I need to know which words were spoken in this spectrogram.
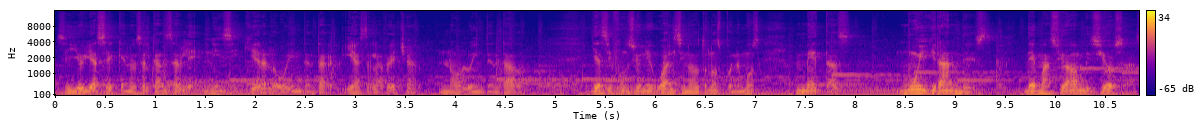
si yo ya sé que no es alcanzable, ni siquiera lo voy a intentar. Y hasta la fecha no lo he intentado. Y así funciona igual. Si nosotros nos ponemos metas muy grandes, demasiado ambiciosas,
